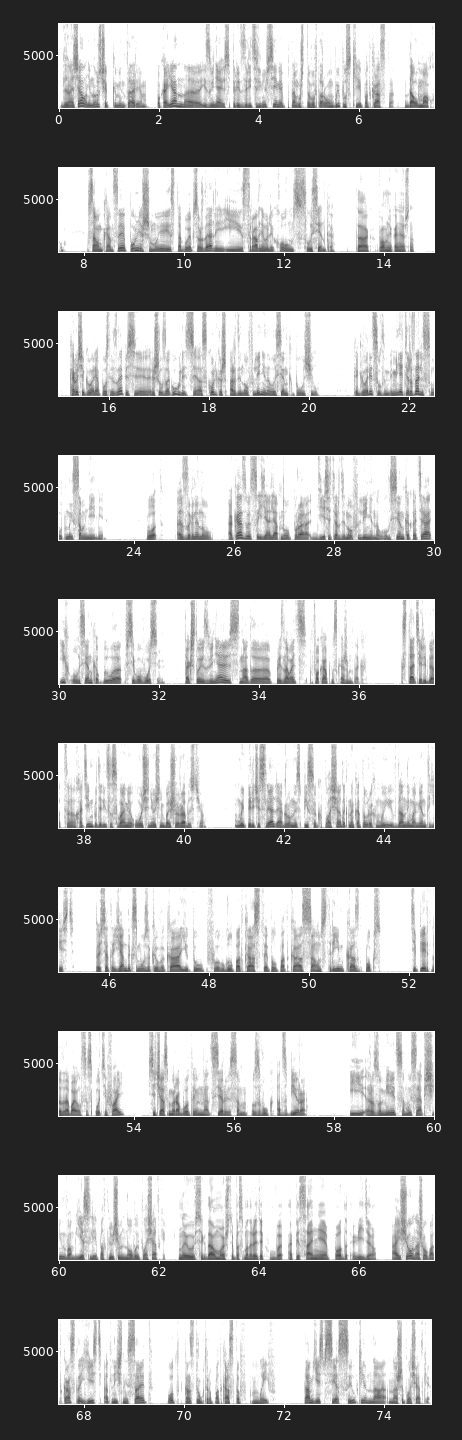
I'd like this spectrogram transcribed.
Для начала немножечко к комментариям. Покаянно извиняюсь перед зрителями всеми, потому что во втором выпуске подкаста дал маху. В самом конце, помнишь, мы с тобой обсуждали и сравнивали Холмс с Лысенко. Так, помню, конечно. Короче говоря, после записи решил загуглить, а сколько ж орденов Ленина Лысенко получил. Как говорится, меня терзали смутные сомнения. Вот, э, заглянул. Оказывается, я ляпнул про 10 орденов Ленина у Лысенко, хотя их у Лысенко было всего 8. Так что, извиняюсь, надо признавать факапы, скажем так. Кстати, ребят, э, хотим поделиться с вами очень-очень большой радостью. Мы перечисляли огромный список площадок, на которых мы в данный момент есть. То есть это Яндекс Музыка, ВК, YouTube, Google Podcast, Apple Podcast, SoundStream, CastBox. Теперь туда добавился Spotify. Сейчас мы работаем над сервисом «Звук от Сбера». И, разумеется, мы сообщим вам, если подключим новые площадки. Ну и вы всегда можете посмотреть их в описании под видео. А еще у нашего подкаста есть отличный сайт от конструктора подкастов Mave. Там есть все ссылки на наши площадки.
